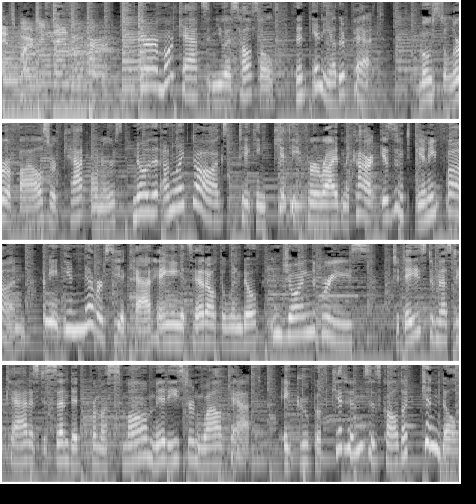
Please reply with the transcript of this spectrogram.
It's words you never heard. There are more cats in U.S. households than any other pet. Most Ailurophiles or cat owners know that unlike dogs, taking Kitty for a ride in the car isn't any fun. I mean, you never see a cat hanging its head out the window, enjoying the breeze. Today's domestic cat is descended from a small Mid-Eastern wildcat. A group of kittens is called a kindle,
